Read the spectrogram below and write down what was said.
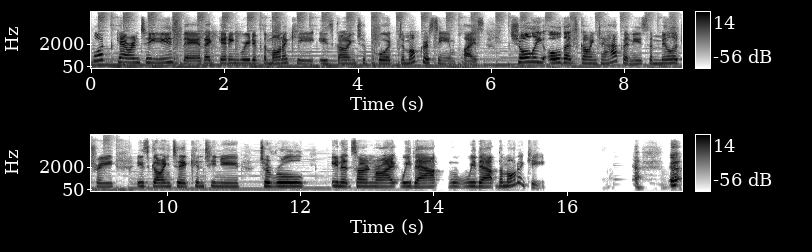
what guarantee is there that getting rid of the monarchy is going to put democracy in place? surely all that's going to happen is the military is going to continue to rule in its own right without without the monarchy yeah. Uh,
